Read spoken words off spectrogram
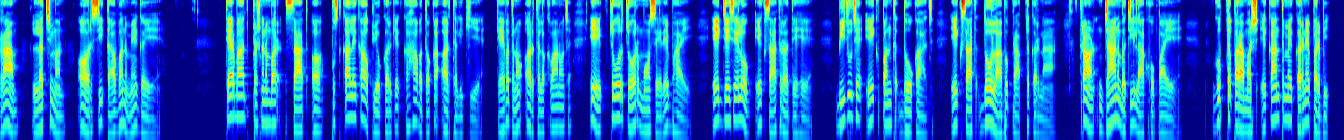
રામ લક્ષ્મણ और सीता वन में गए त्यारबाद प्रश्न नंबर सात अ, पुस्तकालय का उपयोग करके कहावतों का अर्थ लिखिए। कहवतों अर्थ लखवा है एक, चोर चोर मौसेरे भाई। एक जैसे लोग एक साथ रहते हैं। बीजू है एक पंथ दो काज। एक साथ दो लाभ प्राप्त करना। त्रण, जान बची लाखों पाए। गुप्त परामर्श एकांत में करने पर भी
